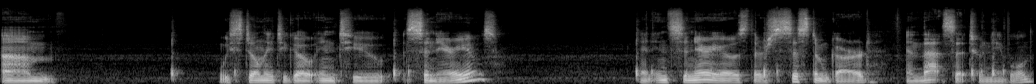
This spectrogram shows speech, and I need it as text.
um, we still need to go into scenarios and in scenarios there's system guard and that's set to enabled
